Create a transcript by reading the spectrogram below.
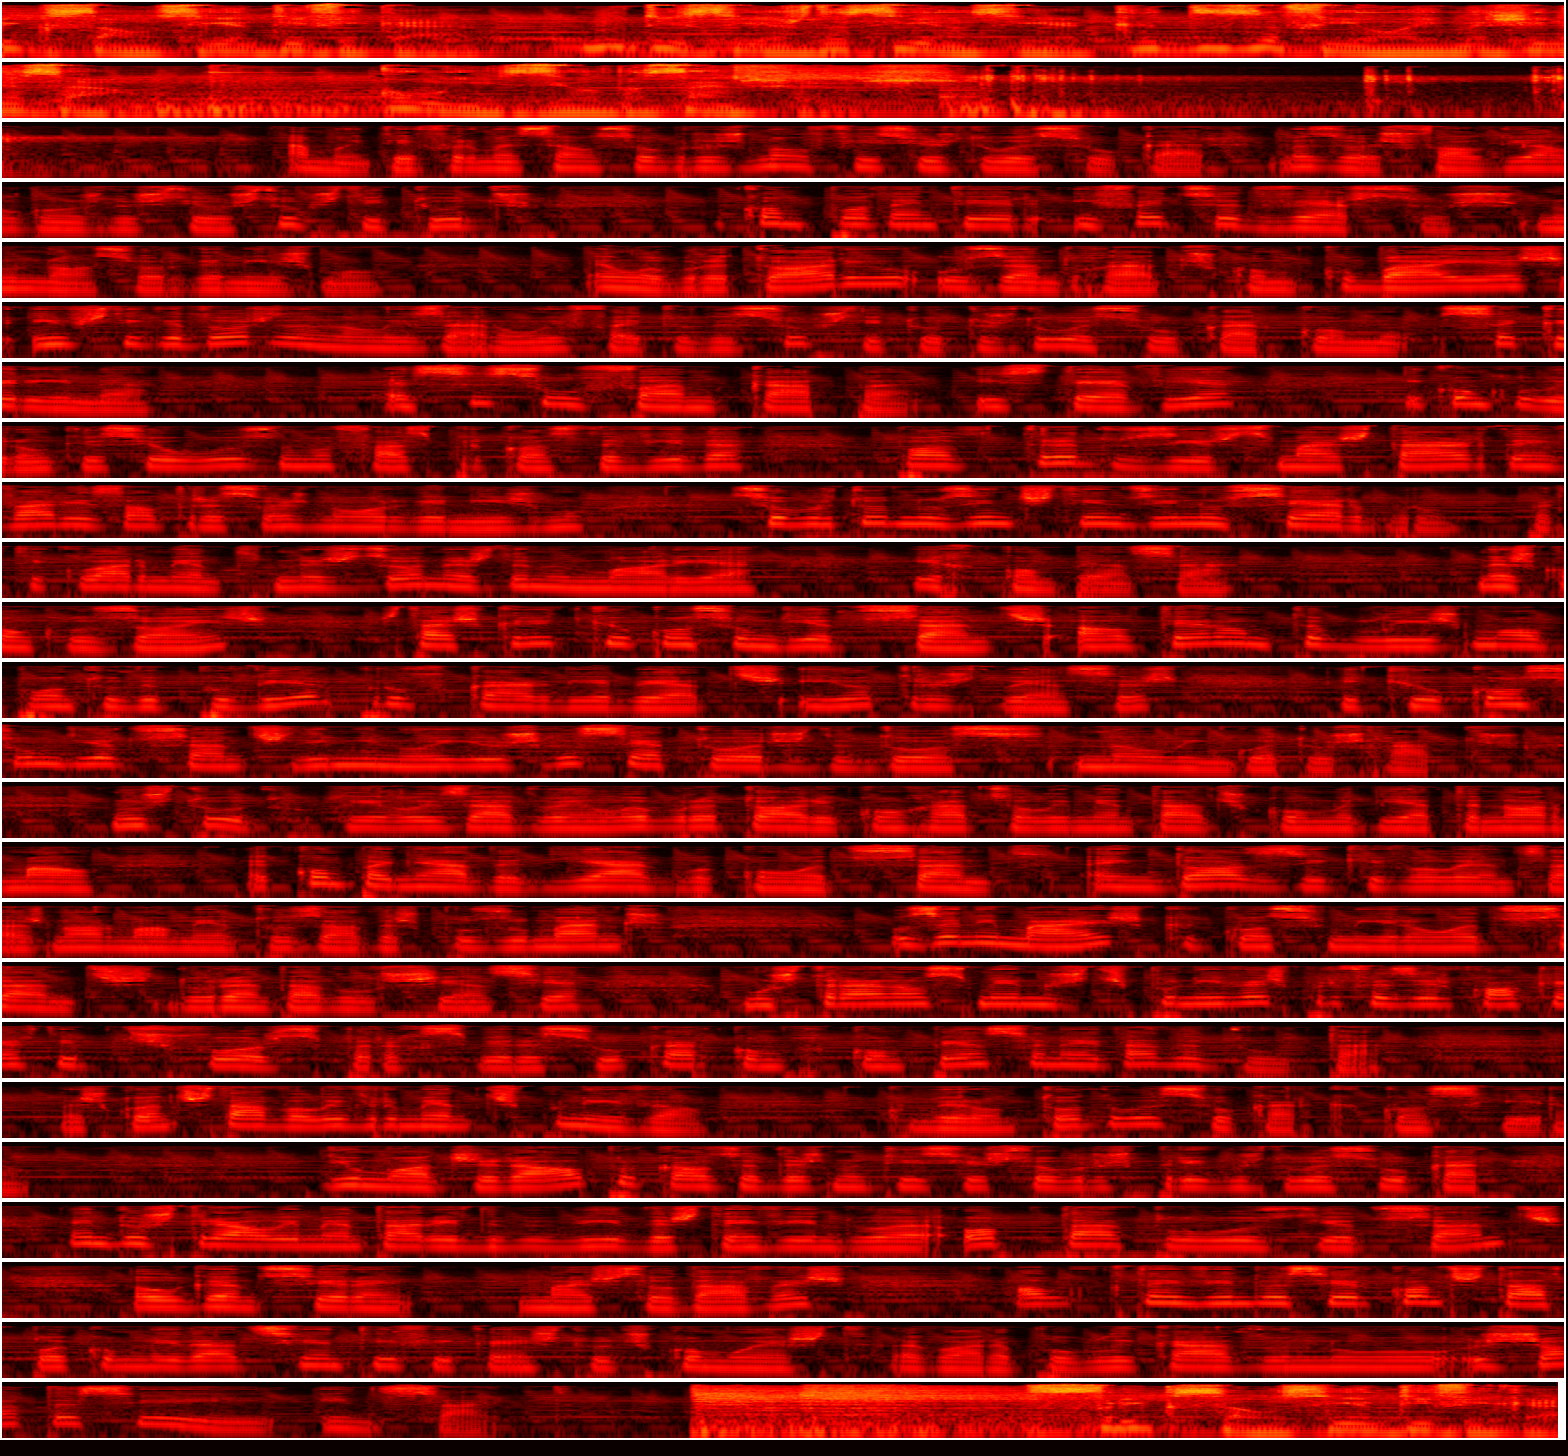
Fricção Científica. Notícias da ciência que desafiam a imaginação. Com Isilda Sanches. Há muita informação sobre os malefícios do açúcar, mas hoje falo de alguns dos seus substitutos e como podem ter efeitos adversos no nosso organismo. Em laboratório, usando ratos como cobaias, investigadores analisaram o efeito de substitutos do açúcar como sacarina, a acesulfame K e stevia e concluíram que o seu uso numa fase precoce da vida pode traduzir-se mais tarde em várias alterações no organismo, sobretudo nos intestinos e no cérebro, particularmente nas zonas da memória e recompensa. Nas conclusões, está escrito que o consumo de adoçantes altera o metabolismo ao ponto de poder provocar diabetes e outras doenças e que o consumo de adoçantes diminui os receptores de doce na língua dos ratos. No estudo, realizado em laboratório com ratos alimentados com uma dieta normal, acompanhada de água com adoçante em doses equivalentes às normalmente usadas pelos humanos, os animais que consumiram adoçantes durante a adolescência mostraram-se menos disponíveis para fazer qualquer tipo de esforço para receber açúcar como recompensa na idade adulta. Mas quando estava livremente disponível, comeram todo o açúcar que conseguiram. De um modo geral, por causa das notícias sobre os perigos do açúcar, a indústria alimentar e de bebidas tem vindo a optar pelo uso de adoçantes, alegando serem mais saudáveis, algo que tem vindo a ser contestado pela comunidade científica em estudos como este, agora publicado no JCI Insight. Fricção científica.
